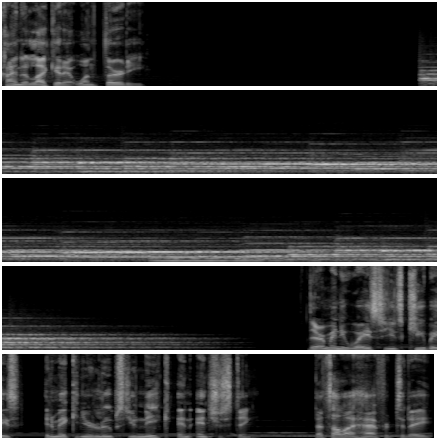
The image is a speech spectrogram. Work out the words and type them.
Kind of like it at 130. There are many ways to use Cubase in making your loops unique and interesting. That's all I have for today.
